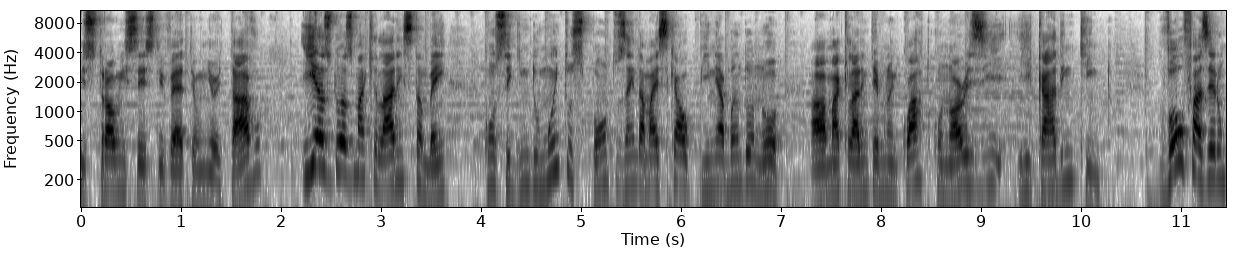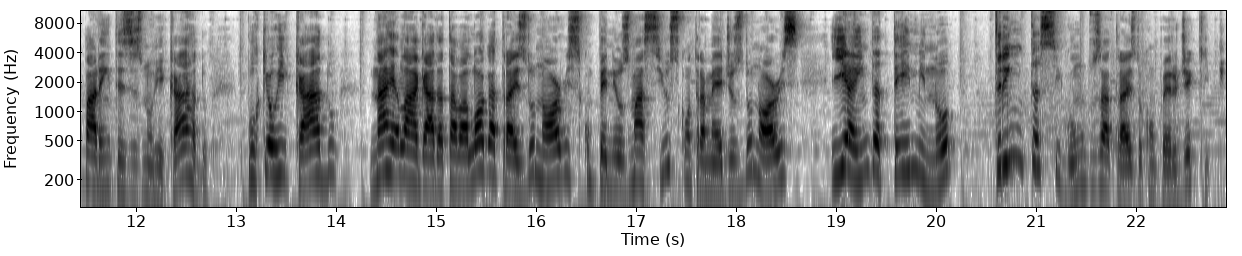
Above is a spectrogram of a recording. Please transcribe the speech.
Stroll em sexto e Vettel em oitavo, e as duas McLarens também conseguindo muitos pontos, ainda mais que a Alpine abandonou. A McLaren terminou em quarto com Norris e Ricardo em quinto. Vou fazer um parênteses no Ricardo, porque o Ricardo na relargada estava logo atrás do Norris, com pneus macios contra médios do Norris, e ainda terminou 30 segundos atrás do companheiro de equipe.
